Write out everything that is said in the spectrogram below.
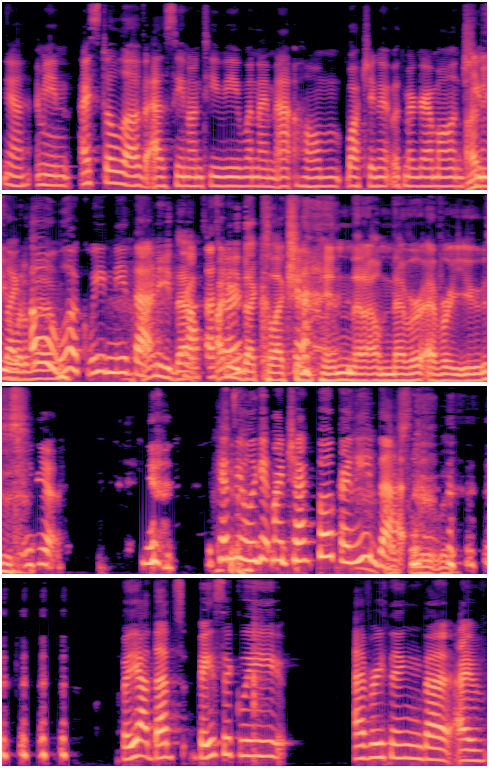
Yeah, I mean, I still love as seen on TV when I'm at home watching it with my grandma, and she's like, "Oh, look, we need that. I need that. Processor. I need that collection pin that I'll never ever use." Yeah, yeah. Mackenzie, will get my checkbook? I need that. Absolutely. but yeah, that's basically everything that I've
